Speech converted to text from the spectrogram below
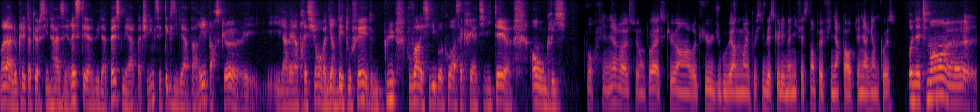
Voilà, le Kletaker Sinhaz est resté à Budapest, mais Arpa Chilling s'est exilé à Paris parce que il avait l'impression, on va dire, d'étouffer et de ne plus pouvoir laisser libre cours à sa créativité euh, en Hongrie. Pour finir, euh, selon toi, est-ce qu'un recul du gouvernement est possible? Est-ce que les manifestants peuvent finir par obtenir gain de cause? Honnêtement, euh,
